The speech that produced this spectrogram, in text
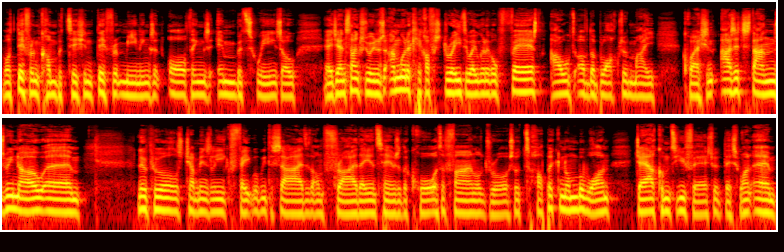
about different competition, different meanings, and all things in between. So, uh, gents, thanks for joining us. I'm going to kick off straight away. I'm going to go first out of the blocks with my question. As it stands, we know. Um, Liverpool's Champions League fate will be decided on Friday in terms of the quarter final draw. So, topic number one, Jay, I'll come to you first with this one. Um,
